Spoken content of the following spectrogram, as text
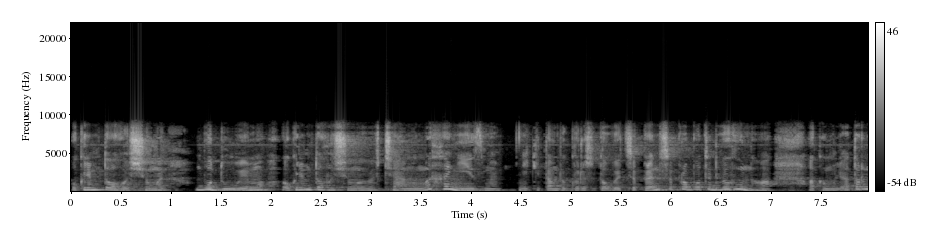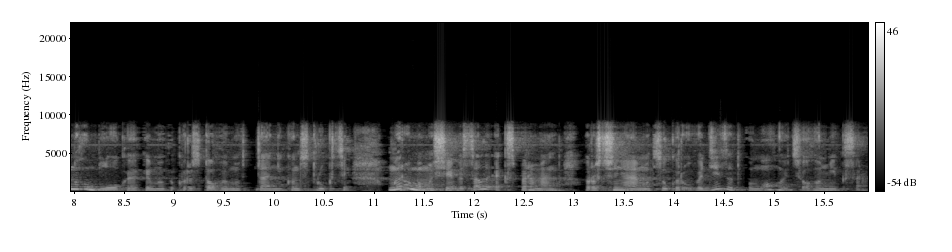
окрім того, що ми будуємо, окрім того, що ми вивчаємо механізми, які там використовуються, принцип роботи двигуна, акумуляторного блока, який ми використовуємо в даній конструкції, ми робимо ще й веселий експеримент. Розчиняємо цукор у воді за допомогою цього міксера.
